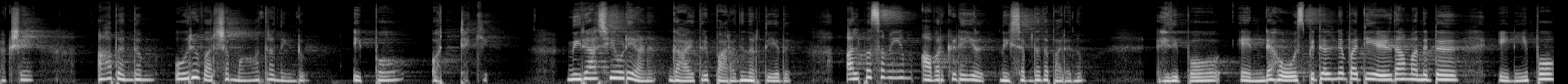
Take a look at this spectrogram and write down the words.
പക്ഷേ ആ ബന്ധം ഒരു വർഷം മാത്രം നീണ്ടു. ഇപ്പോൾ ഒറ്റയ്ക്ക് നിരാശയോടെയാണ് ഗായത്രി പറഞ്ഞു നിർത്തിയത്. അല്പസമയം അവർക്കിടയിൽ നിശബ്ദത പരന്നു. ഇതിപ്പോ എന്റെ ഹോസ്പിറ്റലിനെ പറ്റി എഴുതാൻ വന്നിട്ട് ഇനിയിപ്പോൾ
